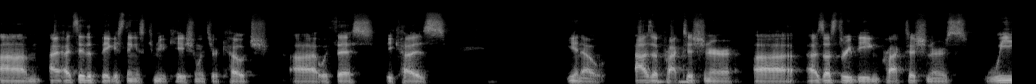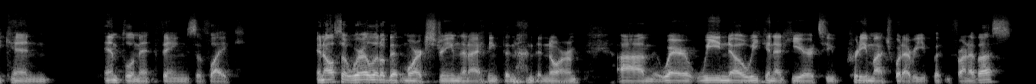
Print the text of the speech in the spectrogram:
um, I, would say the biggest thing is communication with your coach uh, with this because you know as a practitioner uh, as us three being practitioners we can implement things of like and also we're a little bit more extreme than i think the, the norm um, where we know we can adhere to pretty much whatever you put in front of us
